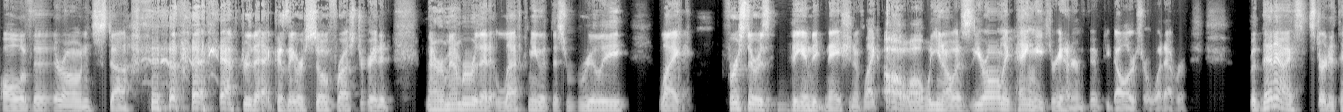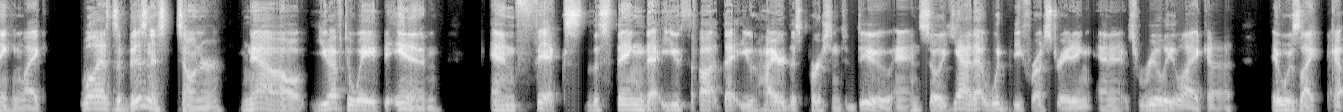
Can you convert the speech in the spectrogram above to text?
all of their own stuff after that because they were so frustrated. And I remember that it left me with this really like, first there was the indignation of like, oh, well, you know, you're only paying me $350 or whatever. But then I started thinking like, well, as a business owner, now you have to wade in and fix this thing that you thought that you hired this person to do. And so, yeah, that would be frustrating. And it's really like a, it was like, a,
